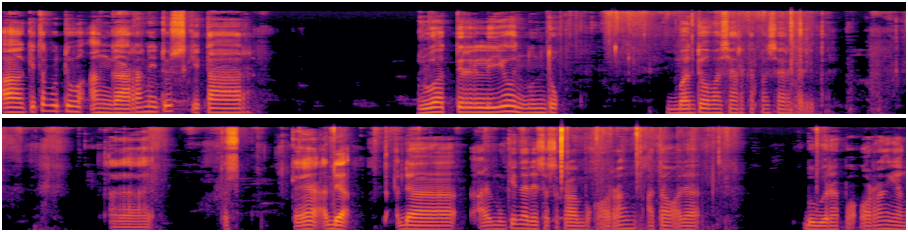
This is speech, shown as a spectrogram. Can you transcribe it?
uh, kita butuh anggaran itu sekitar 2 triliun untuk membantu masyarakat masyarakat kita. Uh, terus kayak ada ada, mungkin ada sesekelompok orang atau ada beberapa orang yang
